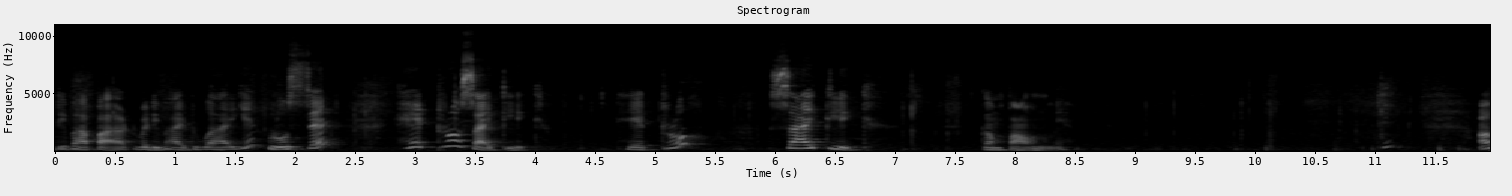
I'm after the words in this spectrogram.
डिवा पार्ट में डिवाइड हुआ है ये close set heterocyclic heterocyclic compound में। और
